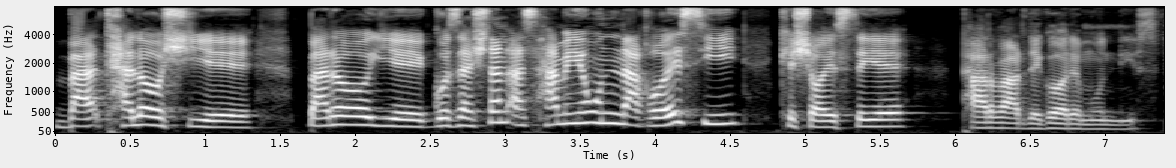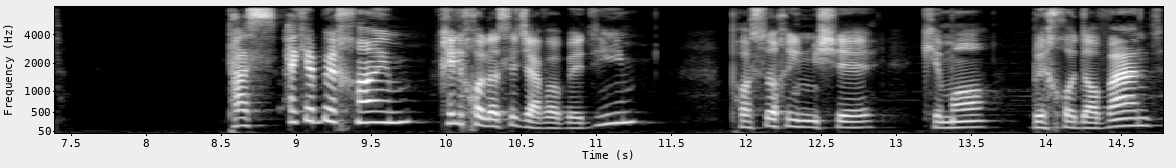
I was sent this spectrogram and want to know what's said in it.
بر تلاشیه برای گذشتن از همه اون نقایصی که شایسته پروردگارمون نیست. پس اگر بخوایم خیلی خلاصه جواب بدیم پاسخ این میشه که ما به خداوند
